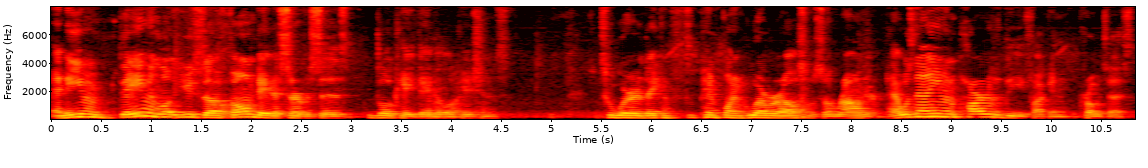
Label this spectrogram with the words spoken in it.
And even they even lo- use the phone data services locate data locations to where they can f- pinpoint whoever else was around her. That was not even a part of the fucking protest.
